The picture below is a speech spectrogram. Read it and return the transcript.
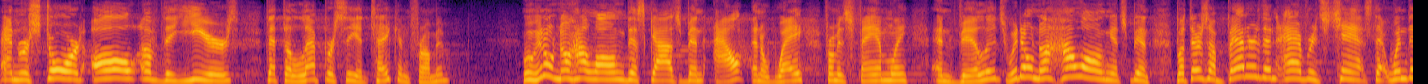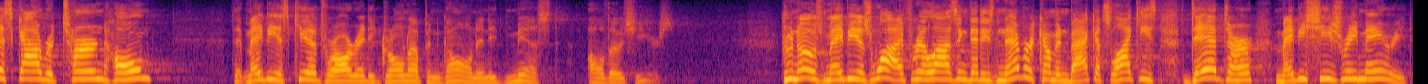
and restored all of the years that the leprosy had taken from him. Well, we don't know how long this guy's been out and away from his family and village. We don't know how long it's been, but there's a better than average chance that when this guy returned home, that maybe his kids were already grown up and gone and he'd missed all those years. Who knows, maybe his wife, realizing that he's never coming back, it's like he's dead to her, maybe she's remarried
